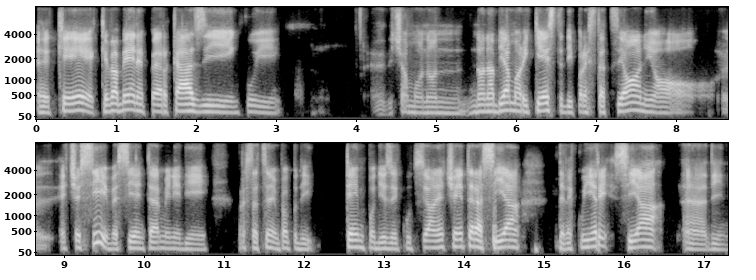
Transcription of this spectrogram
eh, che, che, va bene per casi in cui eh, diciamo non, non, abbiamo richieste di prestazioni o eh, eccessive sia in termini di prestazioni proprio di tempo di esecuzione eccetera sia delle query sia eh, di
